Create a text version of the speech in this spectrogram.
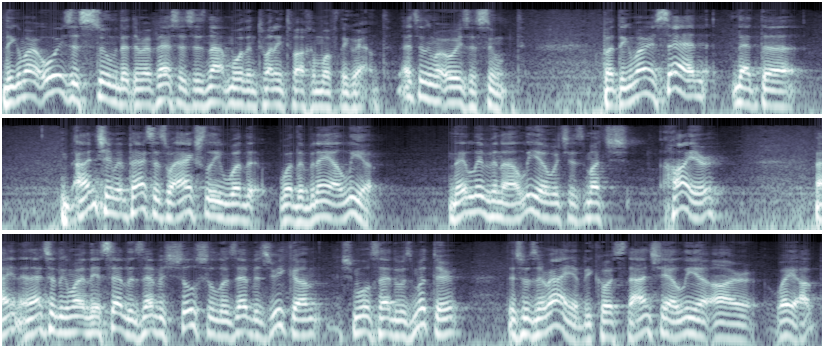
the Gemara always assumed that the Mepesis is not more than 20 Tvachim off the ground. That's what the Gemara always assumed. But the Gemara said that the Anshe Mepesis were actually were the, were the Bnei Aliyah. They live in Aliyah, which is much higher, right? And that's what the Gemara they said, Lezeb is Shulshul, Lezeb is Rika. Shmuel said it was Mutter. This was a raya because the Anshe Aliyah are way up,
